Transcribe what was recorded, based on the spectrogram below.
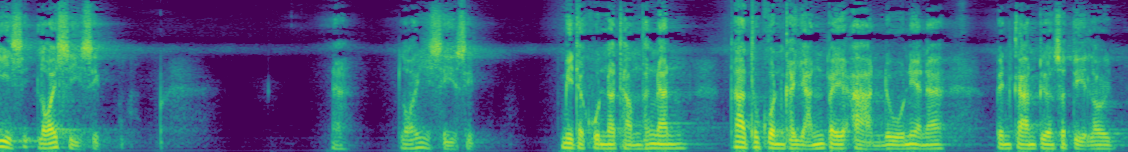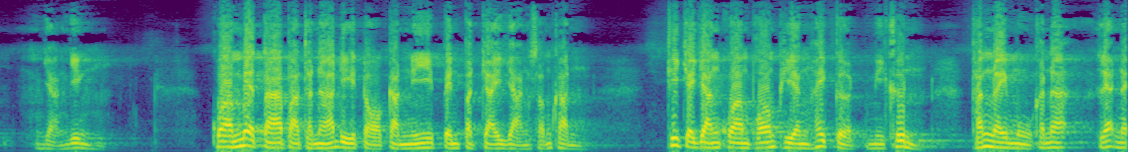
ยี่สิบร้อยสี่สิบนะร้อยสี่สิบมีแต่คุณธรรมทั้งนั้น ถ้าทุกคนขยันไปอ่านดูเนี่ยนะ เป็นการเตือนสติเราอย่างยิ่ง ความเมตตาปรารถนาดีต่อกันนี้เป็นปัจจัยอย่างสำคัญ ที่จะยังความพร้อมเพียงให้เกิดมีขึ้น ทั้งในหมู่คณะและใน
